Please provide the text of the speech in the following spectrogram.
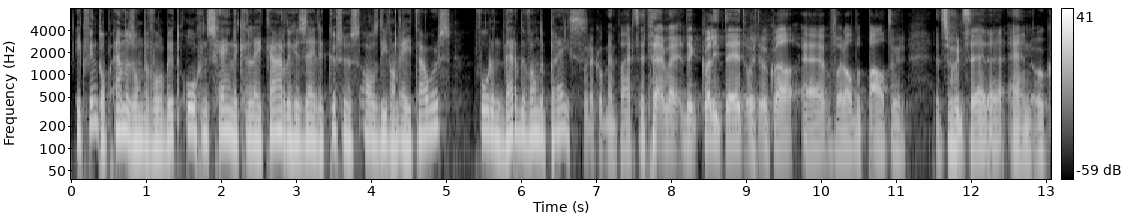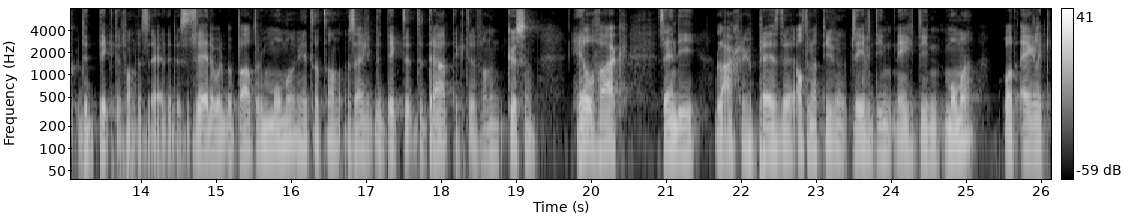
Ik vind op Amazon bijvoorbeeld ogenschijnlijk gelijkaardige zijden kussens als die van A-Towers voor een derde van de prijs. Voordat ik op mijn paard zit, maar de kwaliteit wordt ook wel eh, vooral bepaald door het soort zijde en ook de dikte van de zijde. Dus zijde wordt bepaald door mommen, heet dat dan. Dat is eigenlijk de dikte, de draaddikte van een kussen. Heel vaak zijn die lager geprijsde alternatieven, 17, 19 mommen, wat eigenlijk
